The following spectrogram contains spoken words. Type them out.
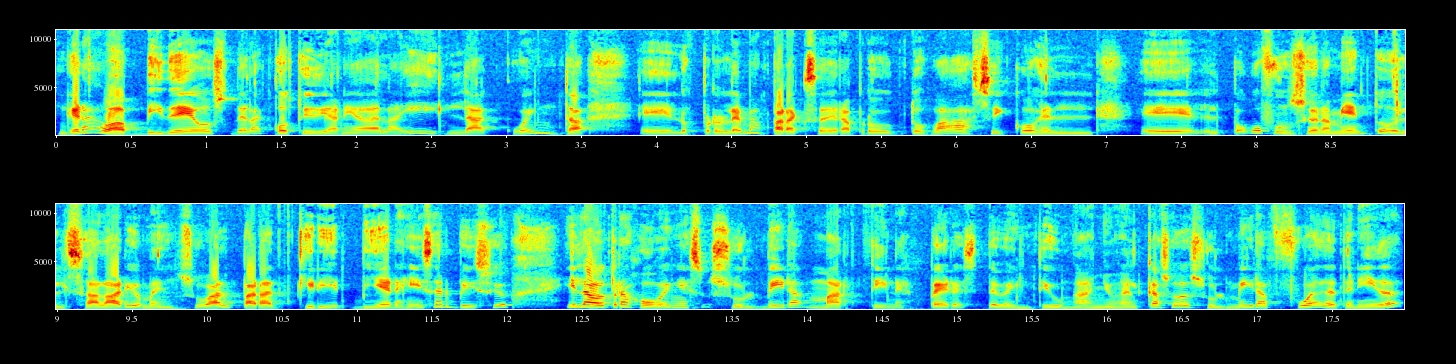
graba videos de la cotidianidad de la isla, cuenta eh, los problemas para acceder a productos básicos, el, eh, el poco funcionamiento del salario mensual para adquirir bienes y servicios y la otra joven es Zulmira Martínez Pérez de 21 años. En el caso de Zulmira fue detenida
